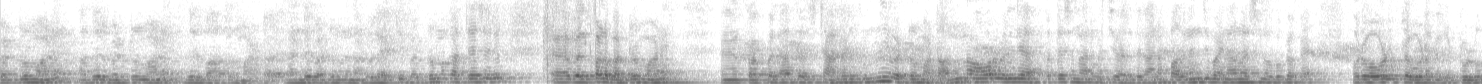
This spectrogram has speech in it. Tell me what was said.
ബെഡ്റൂമാണ് അതൊരു ബെഡ്റൂമാണ് ഇതൊരു ബാത്റൂമാണ് കേട്ടോ. രണ്ട് ബെഡ്റൂമിന് നടുവിലായിട്ട്. ബെഡ്റൂമൊക്കെ അത്യാവശ്യം ഒരു വലുപ്പമുള്ള ബെഡ്റൂമാണ്. കുഴപ്പമില്ലാത്ത ഒരു സ്റ്റാൻഡേർഡ് കുഞ്ഞ് ബെഡ്റൂം ആട്ടോ അന്ന് ഓവർ വലിയ എക്സ്പെക്ടേഷൻ ആണ് വെച്ച് വരുന്നത്. കാരണം പതിനഞ്ച് പതിനാറ് ലക്ഷം രൂപക്കൊക്കെ ഒരു ഓടിട്ട വീടൊക്കെ കിട്ടുള്ളൂ.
